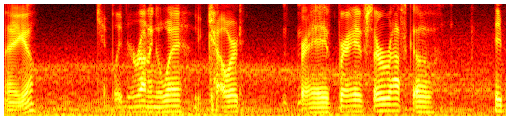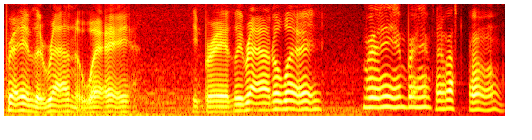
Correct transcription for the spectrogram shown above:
There you go. Can't believe you're running away, you coward. Brave, brave Sir Roscoe. He bravely ran away. He bravely ran away. Brave, brave, brave.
